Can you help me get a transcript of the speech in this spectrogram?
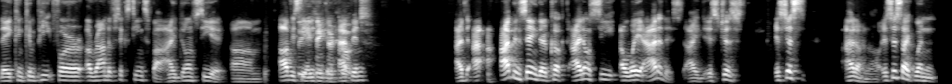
they can compete for a round of 16 spot. I don't see it. Um obviously you anything can happen. cooked? I, I I've been saying they're cooked. I don't see a way out of this. I it's just it's just I don't know. It's just like when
